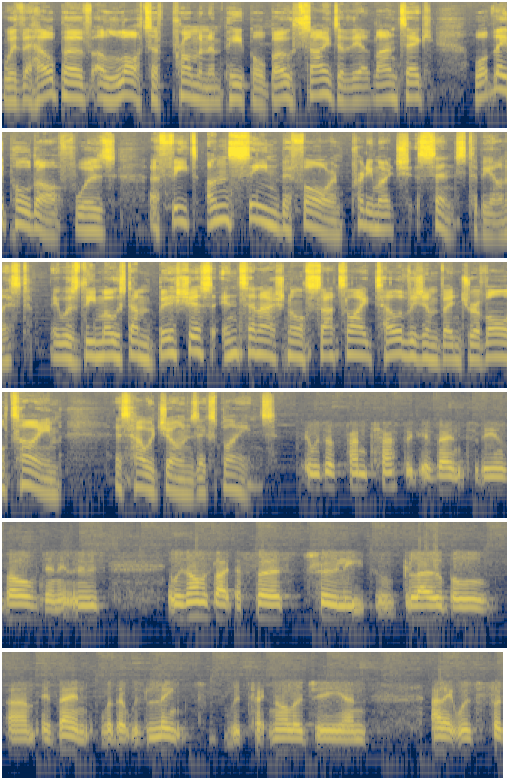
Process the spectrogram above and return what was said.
With the help of a lot of prominent people both sides of the Atlantic, what they pulled off was a feat unseen before and pretty much since, to be honest. It was the most ambitious international satellite television venture of all time, as Howard Jones explains. It was a fantastic event to be involved in. It was, it was almost like the first truly global um, event that was linked with technology and and it was for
